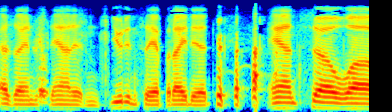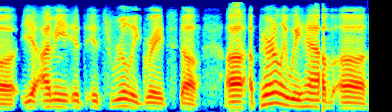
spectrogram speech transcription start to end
as I understand it. And you didn't say it, but I did. and so, uh, yeah, I mean, it, it's really great stuff. Uh, apparently, we have uh,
